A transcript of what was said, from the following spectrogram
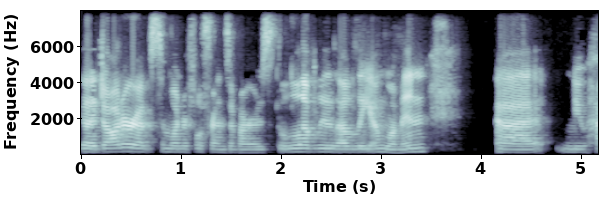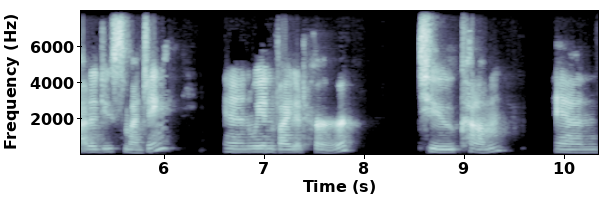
the daughter of some wonderful friends of ours, the lovely, lovely young woman, uh, knew how to do smudging. And we invited her to come. And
